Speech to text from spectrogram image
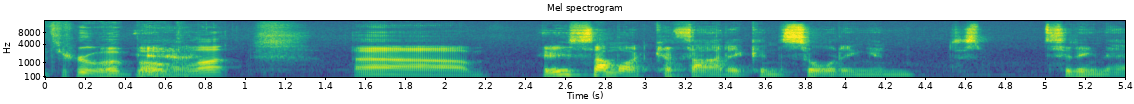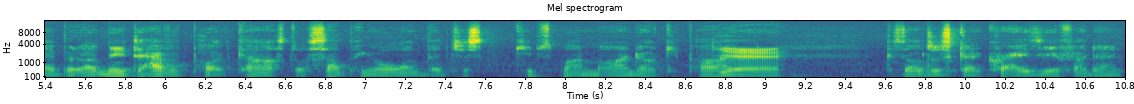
through a bulk Yeah. lot. Um, It is somewhat cathartic and sorting and just sitting there, but I need to have a podcast or something on that just keeps my mind occupied. yeah, Because I'll just go crazy if I don't.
